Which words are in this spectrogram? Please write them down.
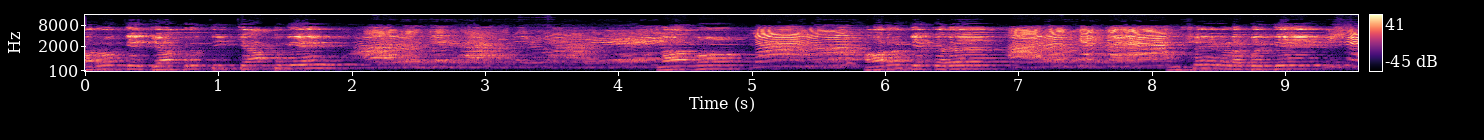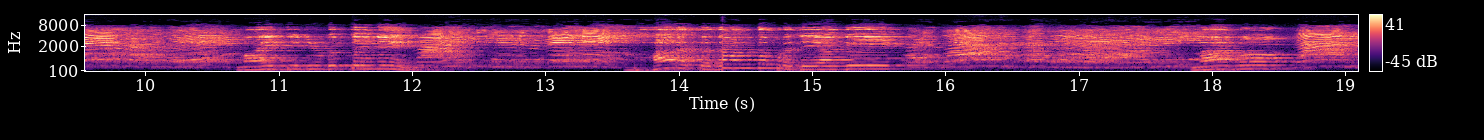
ಆರೋಗ್ಯ ಜಾಗೃತಿ ಕ್ಯಾಂಪ್ಗೆ ನಾನು ಆರೋಗ್ಯಕರ ವಿಷಯಗಳ ಬಗ್ಗೆ ಮಾಹಿತಿ ನೀಡುತ್ತೇನೆ. ಭಾರತದ ಅಂತ ಪ್ರಜೆಯಾಗಿ ನಾನು ನಾನು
